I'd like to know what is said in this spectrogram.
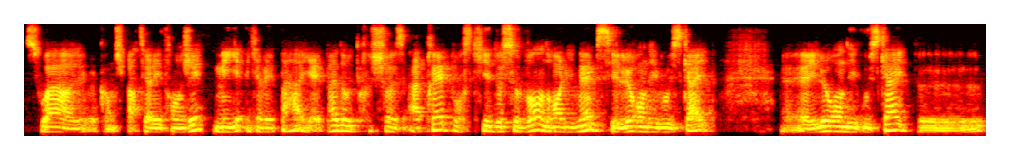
soit euh, quand je partais à l'étranger, mais il n'y avait pas, y avait pas d'autre chose. Après, pour ce qui est de se vendre en lui-même, c'est le rendez-vous Skype. Euh, et le rendez-vous Skype, euh,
